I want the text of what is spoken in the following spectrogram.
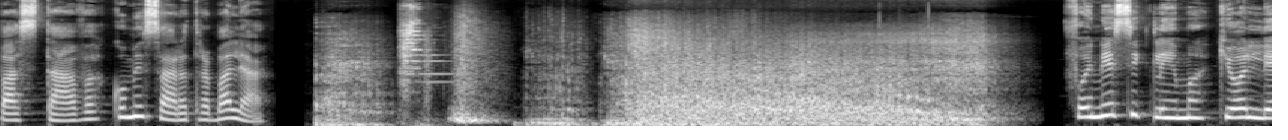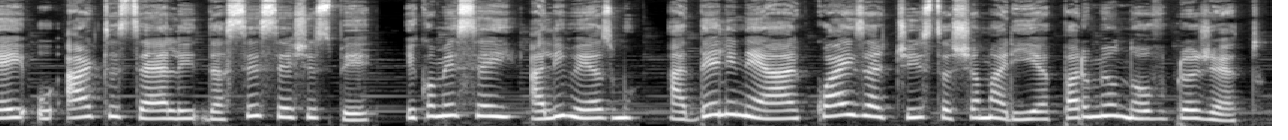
bastava começar a trabalhar. Foi nesse clima que olhei o Artist Alley da CCXP e comecei, ali mesmo, a delinear quais artistas chamaria para o meu novo projeto.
